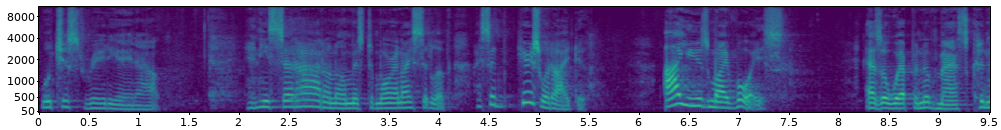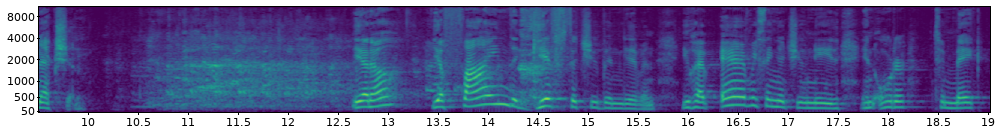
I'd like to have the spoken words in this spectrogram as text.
will just radiate out. And he said, I don't know, Mr. Moore. And I said, Look, I said, here's what I do I use my voice as a weapon of mass connection. You know? You find the gifts that you've been given. You have everything that you need in order to make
